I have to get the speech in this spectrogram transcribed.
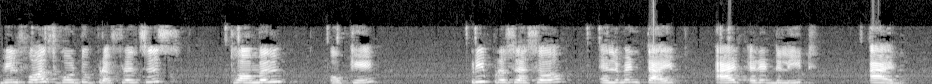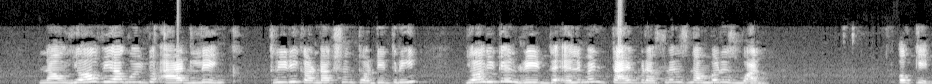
We'll first go to preferences, thermal, OK, preprocessor, element type, add, edit, delete, add. Now here we are going to add link 3D conduction 33. Here you can read the element type reference number is 1. Okay.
